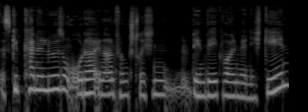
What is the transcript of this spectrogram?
es gibt keine Lösung oder in Anführungsstrichen, den Weg wollen wir nicht gehen,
